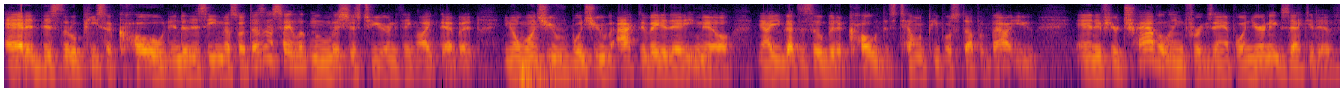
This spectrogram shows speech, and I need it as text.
added this little piece of code into this email. So it doesn't say look malicious to you or anything like that. But you know, once you once you've activated that email, now you've got this little bit of code that's telling people stuff about you. And if you're traveling, for example, and you're an executive,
